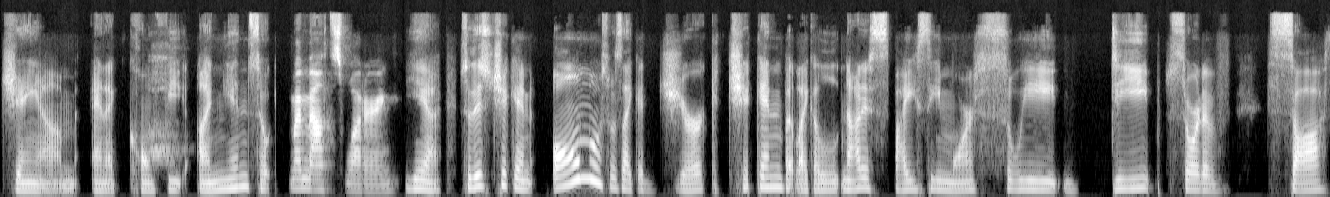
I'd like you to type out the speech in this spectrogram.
jam and a confit onion. So My mouth's watering. yeah, so this chicken almost was like a jerk chicken, but like a not as spicy, more sweet, deep sort of sauce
